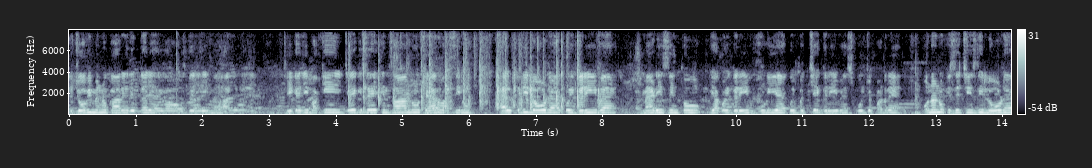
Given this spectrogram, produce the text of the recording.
ਤੇ ਜੋ ਵੀ ਮੈਨੂੰ ਕਾਰਜ ਦਿੱਤਾ ਜਾਏਗਾ, ਉਸ ਦੇ ਲਈ ਮੈਂ ਹਾਜ਼ਰ ਹਾਂ ਜੀ। ਠੀਕ ਹੈ ਜੀ ਬਾਕੀ ਜੇ ਕਿਸੇ ਇਨਸਾਨ ਨੂੰ ਸ਼ਹਿਰ ਵਾਸੀ ਨੂੰ ਹੈਲਪ ਦੀ ਲੋੜ ਹੈ ਕੋਈ ਗਰੀਬ ਹੈ ਮੈਡੀਸਿਨ ਤੋਂ ਜਾਂ ਕੋਈ ਗਰੀਬ ਕੁੜੀ ਹੈ ਕੋਈ ਬੱਚੇ ਗਰੀਬ ਹੈ ਸਕੂਲ 'ਚ ਪੜ੍ਹ ਰਹੇ ਹੈ ਉਹਨਾਂ ਨੂੰ ਕਿਸੇ ਚੀਜ਼ ਦੀ ਲੋੜ ਹੈ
